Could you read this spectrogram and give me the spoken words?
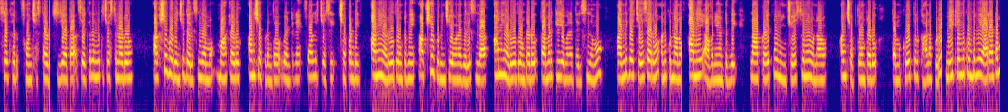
శేఖర్ ఫోన్ చేస్తాడు. సుజాత శేఖర్ ఎందుకు చేస్తున్నాడు? అక్షయ్ గురించి తెలిసిందేమో? మాట్లాడు అని చెప్పడంతో వెంటనే ఫోన్ లిఫ్ట్ చేసి చెప్పండి. అని అడుగుతూ ఉంటుంది. అక్షయ్ గురించి ఏమైనా తెలిసిందా? అని అడుగుతూ ఉంటాడు. తమరికి ఏమైనా తెలిసిందేమో? అందుకే చేశారు అనుకున్నాను అని అవని అంటుంది. నా ప్రయత్నం నేను చేస్తూనే ఉన్నాను అని చెప్తూ ఉంటాడు. తమ కూతురు కానప్పుడు మీకెందుకుంటుంది ఆరాటం?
